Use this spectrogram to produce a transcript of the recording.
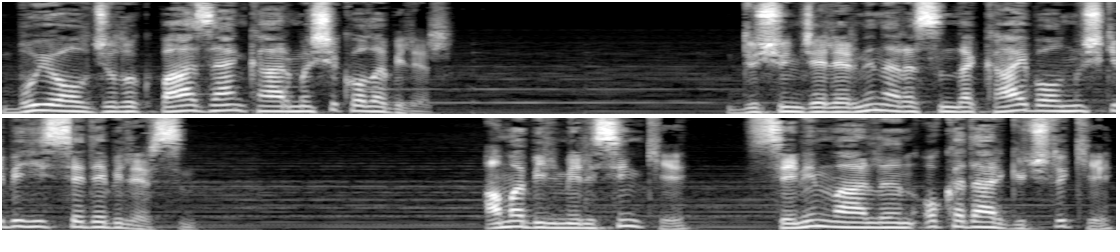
Bu yolculuk bazen karmaşık olabilir. Düşüncelerinin arasında kaybolmuş gibi hissedebilirsin. Ama bilmelisin ki, senin varlığın o kadar güçlü ki,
